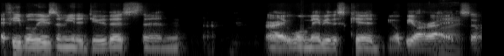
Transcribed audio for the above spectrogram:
if he believes in me to do this, then all right, well maybe this kid will be all right. right. So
